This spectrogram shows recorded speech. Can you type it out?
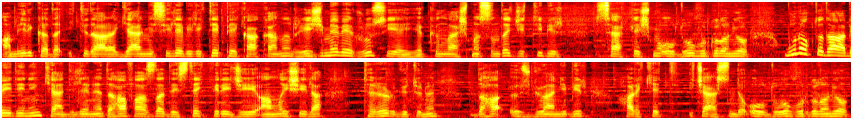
Amerika'da iktidara gelmesiyle birlikte PKK'nın rejime ve Rusya'ya yakınlaşmasında ciddi bir sertleşme olduğu vurgulanıyor. Bu noktada ABD'nin kendilerine daha fazla destek vereceği anlayışıyla terör örgütünün daha özgüvenli bir hareket içerisinde olduğu vurgulanıyor.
